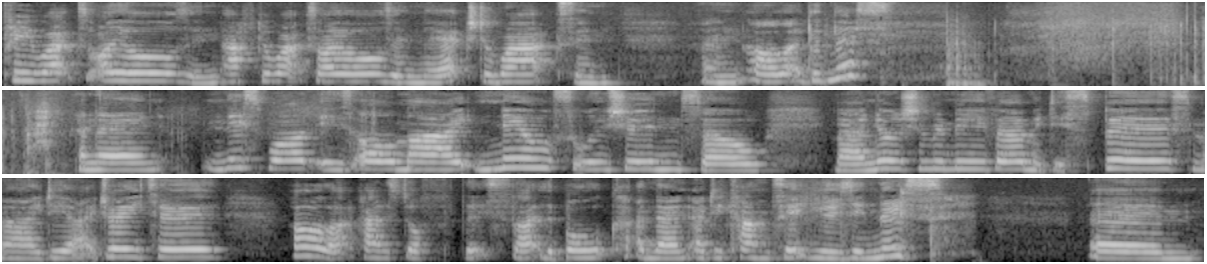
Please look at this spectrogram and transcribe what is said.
pre-wax oils and after wax oils and the extra wax and and all that goodness. And then this one is all my nail solutions. So my notion remover, my disperse, my dehydrator all that kind of stuff that's like the bulk. And then I decant it using this um,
